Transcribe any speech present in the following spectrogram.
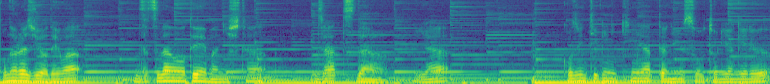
このラジオでは雑談をテーマにした雑談や個人的に気になったニュースを取り上げる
